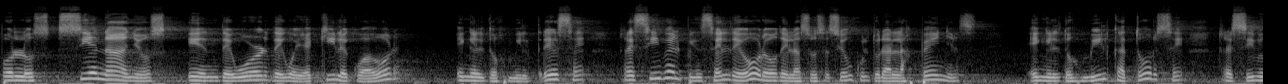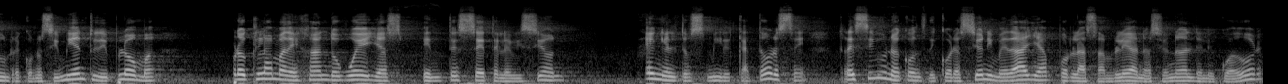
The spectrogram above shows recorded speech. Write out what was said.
por los 100 años en The World de Guayaquil, Ecuador. En el 2013 recibe el pincel de oro de la Asociación Cultural Las Peñas. En el 2014 recibe un reconocimiento y diploma, proclama dejando huellas en TC Televisión. En el 2014 recibe una condecoración y medalla por la Asamblea Nacional del Ecuador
